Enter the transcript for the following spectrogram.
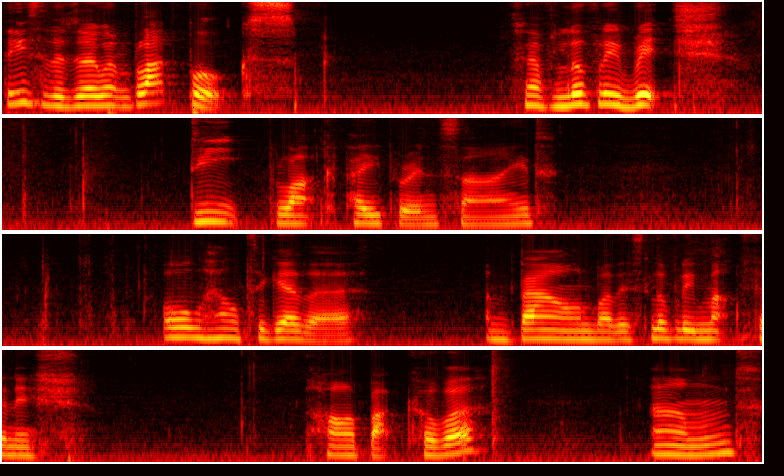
These are the Derwent Black books. So we have lovely, rich, deep black paper inside, all held together and bound by this lovely matte finish hardback cover and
